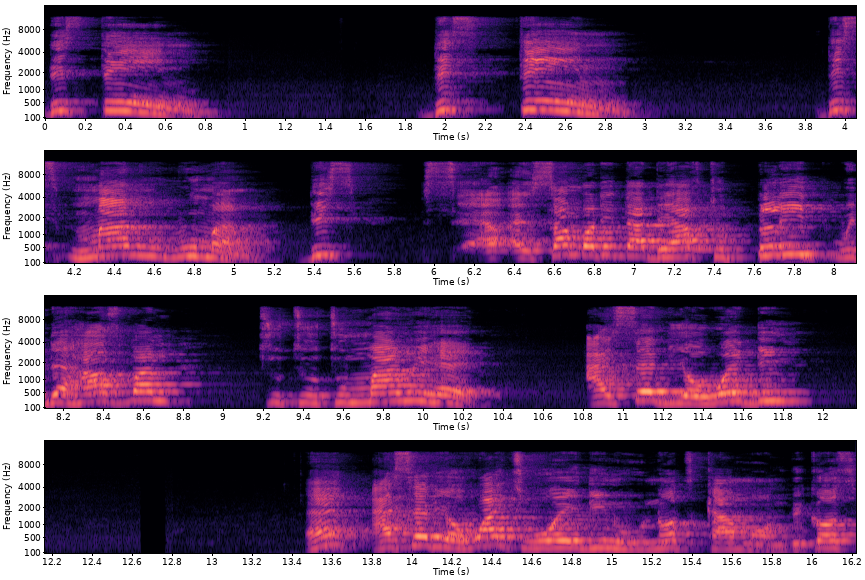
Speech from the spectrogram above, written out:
this thing this thing this man woman this uh, somebody that they have to plead with the husband to, to, to marry her. I said your wedding eh? i said your white wedding will not come on because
